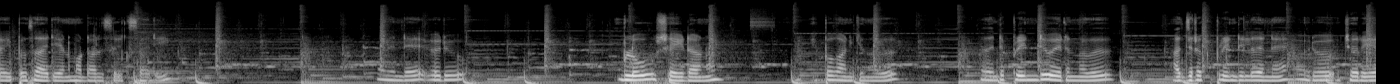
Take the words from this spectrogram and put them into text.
ടൈപ്പ് സാരിയാണ് മൊഡാൾ സിൽക്ക് സാരി. അതിന്റെ ഒരു ബ്ലൂ ഷെയ്ഡാണ് ഇപ്പോൾ കാണിക്കുന്നത്. അതിന്റെ പ്രിന്റ് വരുന്നത് അജ്രക് പ്രിന്റിൽ തന്നെ ഒരു ചെറിയ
